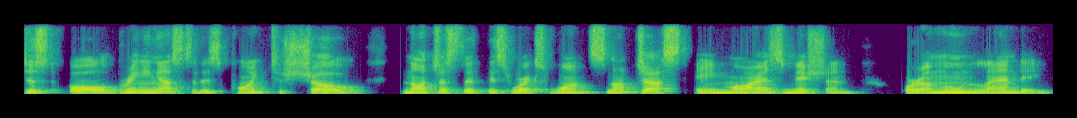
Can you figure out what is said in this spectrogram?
just all bringing us to this point to show not just that this works once, not just a Mars mission or a moon landing.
